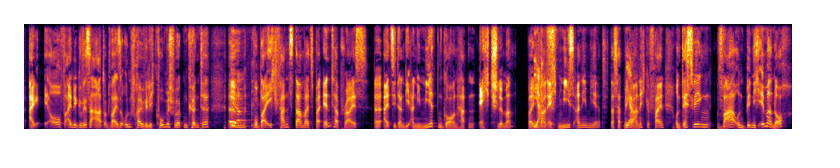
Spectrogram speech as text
auf eine gewisse Art und Weise unfreiwillig komisch wirken könnte. Ähm, Ja. Wobei ich fand's damals bei Enterprise, äh, als sie dann die animierten Gorn hatten, echt schlimmer. Weil die Ja. waren echt mies animiert. Das hat mir Ja. gar nicht gefallen. Und deswegen war und bin ich immer noch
